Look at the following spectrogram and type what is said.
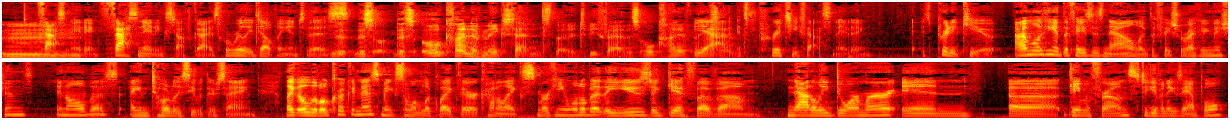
Mm. Fascinating, fascinating stuff, guys. We're really delving into this. This, this this all kind of makes sense, though. To be fair, this all kind of makes yeah, sense. it's pretty fascinating. It's pretty cute. I'm looking at the faces now, like the facial recognitions in all of this. I can totally see what they're saying. Like a little crookedness makes someone look like they're kind of like smirking a little bit. They used a gif of um, Natalie Dormer in uh, Game of Thrones to give an example.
